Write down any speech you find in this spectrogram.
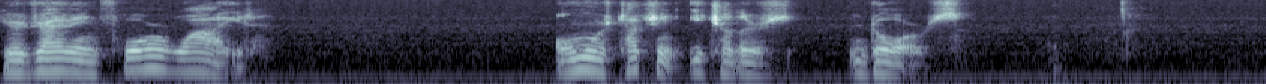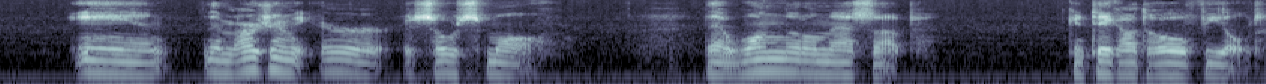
You're driving four wide, almost touching each other's doors. And the margin of error is so small that one little mess up can take out the whole field.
